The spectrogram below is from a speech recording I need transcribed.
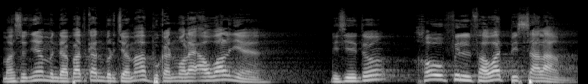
Maksudnya mendapatkan berjamaah bukan mulai awalnya. Di situ khaufil fawat bisalam.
